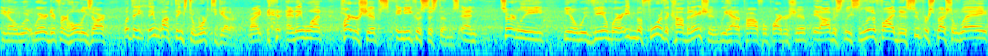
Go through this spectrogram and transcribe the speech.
you know, where different holdings are. What they, they want things to work together, right? and they want partnerships in ecosystems. And certainly, you know, with VMware, even before the combination, we had a powerful partnership. It obviously solidified in a super special way,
